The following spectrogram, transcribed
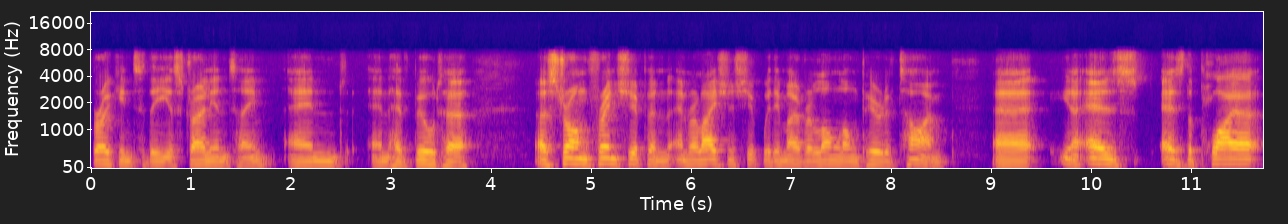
broke into the Australian team, and and have built a a strong friendship and, and relationship with him over a long, long period of time. Uh, you know, as as the player,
